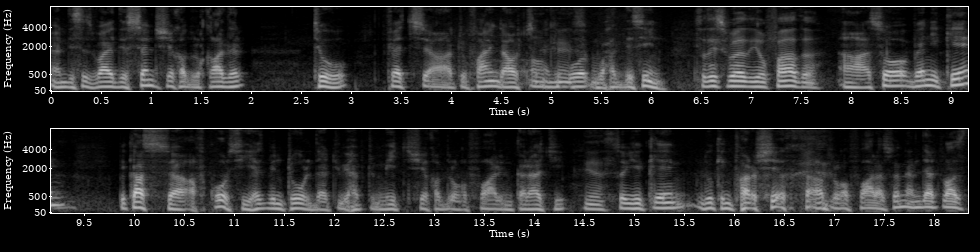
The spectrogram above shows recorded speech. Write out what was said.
And this is why they sent Sheikh Abdul Qadir to fetch, uh, to find out any Okay, more so- muhaddithin. so this is where your father, Uh, so when he came, because uh, of course he has been told that you have to meet Sheikh Abdul Ghaffar in Karachi. Yes. So you came looking for Sheikh Abdul Ghaffar Hassan and that was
